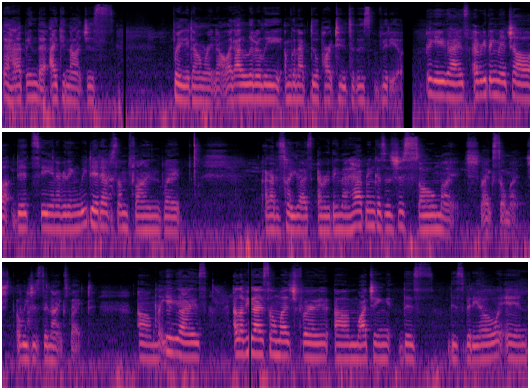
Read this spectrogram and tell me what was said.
that happened that I cannot just break it down right now. Like I literally, I'm gonna have to do a part two to this video. But yeah, you guys, everything that y'all did see and everything, we did have some fun, but I got to tell you guys everything that happened because it's just so much, like so much that we just did not expect. Um, but yeah, you guys, I love you guys so much for um, watching this this video and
